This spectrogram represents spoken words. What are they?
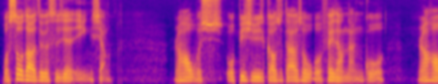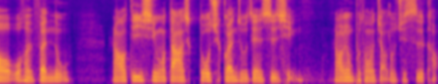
我受到这个事件的影响，然后我我必须告诉大家说我非常难过，然后我很愤怒，然后第一希望大家多去关注这件事情，然后用不同的角度去思考。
